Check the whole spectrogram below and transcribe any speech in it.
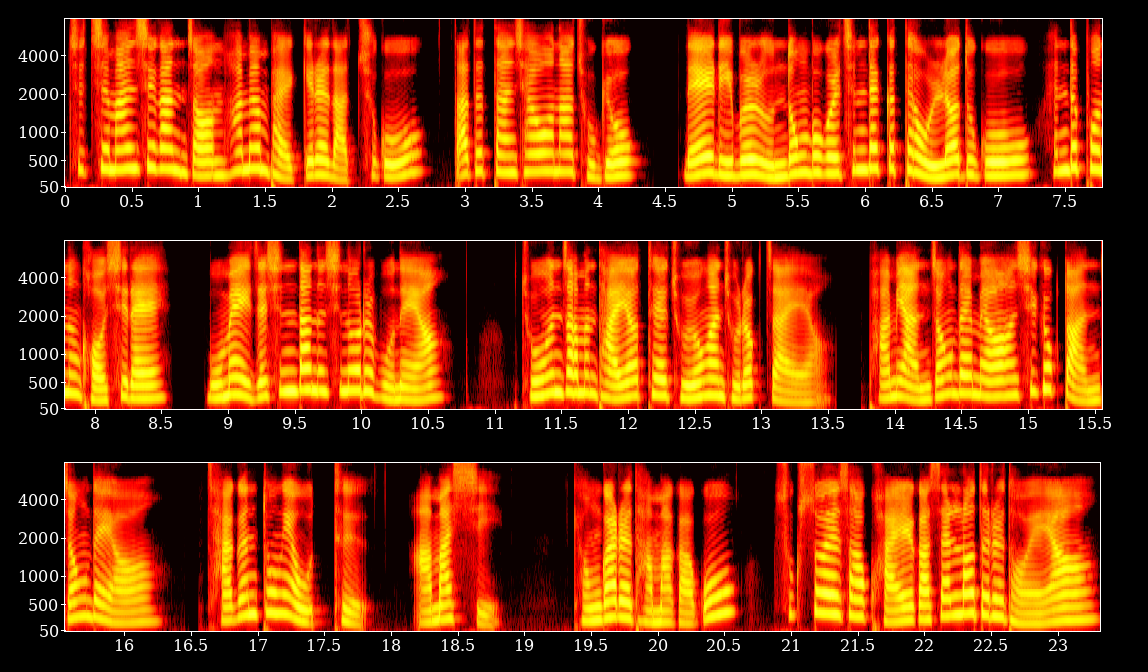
취침 1시간 전 화면 밝기를 낮추고 따뜻한 샤워나 족욕, 내일 입을 운동복을 침대 끝에 올려두고 핸드폰은 거실에 몸에 이제 쉰다는 신호를 보내요. 좋은 잠은 다이어트의 조용한 조력자예요. 밤이 안정되면 식욕도 안정돼요. 작은 통에 오트, 아마씨, 견과를 담아가고 숙소에서 과일과 샐러드를 더해요.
